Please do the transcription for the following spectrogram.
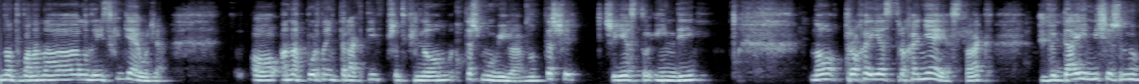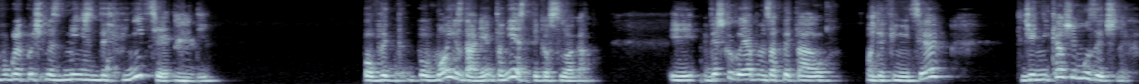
notowana na londyńskiej giełdzie. O Anapurna Interactive przed chwilą też mówiłem, no też czy jest to indie? No trochę jest, trochę nie jest, tak? wydaje mi się, że my w ogóle powinniśmy zmienić definicję indie. Bo, wy, bo moim zdaniem to nie jest tylko slogan. I wiesz, kogo ja bym zapytał o definicję? Dziennikarzy muzycznych.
